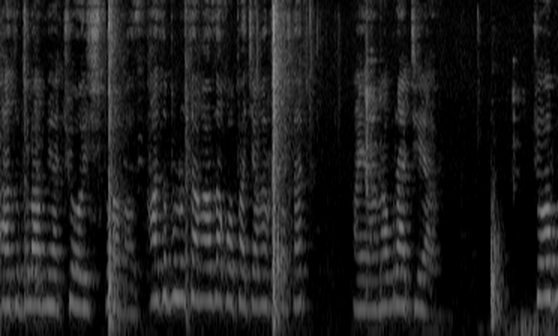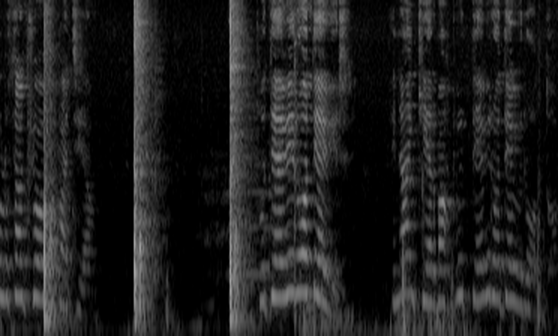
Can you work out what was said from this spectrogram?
Azı bulamayan çoğu iş bulamaz. Azı bulursan aza kopacaksın arkadaşlar. Ayağına vuracağım. Çoğu bulursan çoğu kopacaksın. Bu devir o devir. İnan ki bak bu devir o devir oldu.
